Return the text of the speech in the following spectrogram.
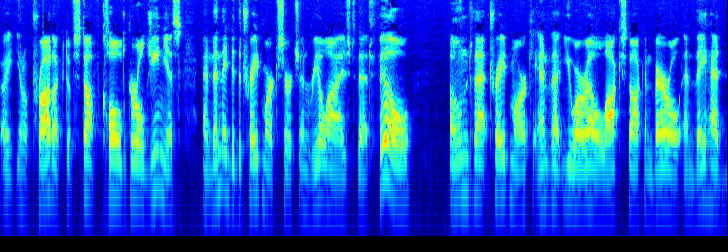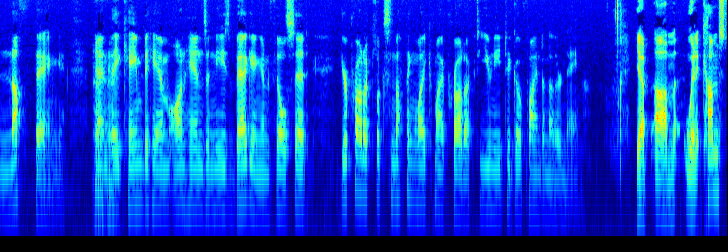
a, you know product of stuff called Girl Genius, and then they did the trademark search and realized that Phil owned that trademark and that URL lock, stock, and barrel, and they had nothing. And they came to him on hands and knees begging, and Phil said, "Your product looks nothing like my product. You need to go find another name." Yep. Um, when it comes to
